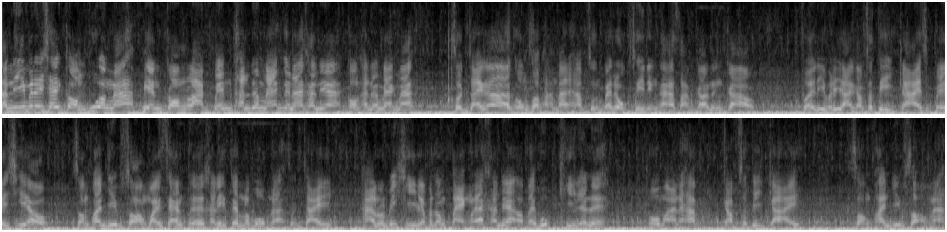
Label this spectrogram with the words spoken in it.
คั นี้ไม่ได้ใช้กล่องพ่วงนะ เปลี่ยนกล่องหลักเป็น Thunder Max เลยนะคันนี้กล่อง Thunder Max นะ สนใจก็โทรสอบถามได้นะครับ 0 8 6 4 1 5 3 9 1 9 เฟิร์ดีพัทยากับสตรีกายสเปเชียล 2022 ไว้แซนเพอร์คันนี้เต็มระบบนะ สนใจหารถไปขี่เดี๋ยวไม่ต้องแต่งแล้วคันนี้เอาไปปุ๊บขี่ได้เลย โทรมานะครับกับสตรีกาย2022 นะ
